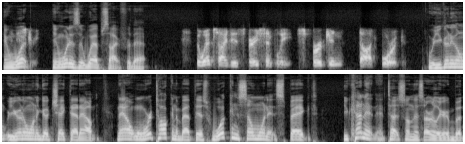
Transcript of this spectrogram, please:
And and what history. and what is the website for that? The website is very simply spurgeon.org. Well, you're gonna go, you're gonna want to go check that out. Now, when we're talking about this, what can someone expect? You kind of touched on this earlier, but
